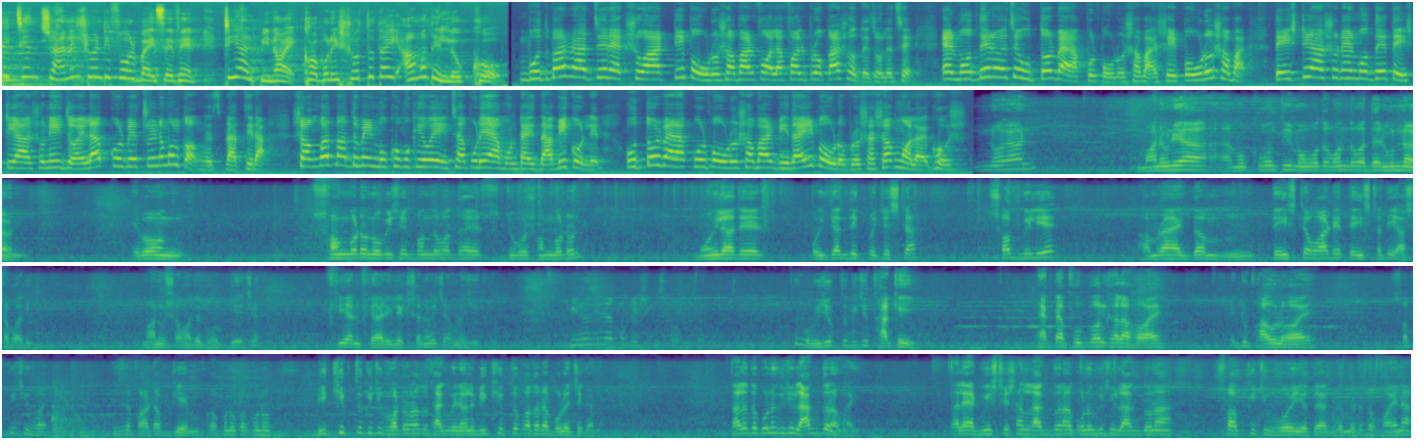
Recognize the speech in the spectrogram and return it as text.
দেখছেন channel twenty four by seven TRP নয় খবরের সত্যতাই আমাদের লক্ষ্য। বুধবার রাজ্যের একশো আটটি পৌরসভার ফলাফল প্রকাশ হতে চলেছে। এর মধ্যে রয়েছে উত্তর ব্যারাকপুর পৌরসভা। সেই পৌরসভার তেইশটি আসনের মধ্যে তেইশটি আসনেই জয়লাভ করবে তৃণমূল কংগ্রেস প্রার্থীরা। সংবাদ মাধ্যমের মুখোমুখি হয়ে ইছাপুরে এমনটাই দাবি করলেন উত্তর ব্যারাকপুর পৌরসভার বিদায়ী পৌর প্রশাসক মলয় ঘোষ। উন্নয়ন মাননীয় মুখ্যমন্ত্রী মমতা বন্দ্যোপাধ্যায়ের উন্নয়ন। এবং সংগঠন অভিষেক বন্দ্যোপাধ্যায়ের যুব সংগঠন মহিলাদের ঐকান্তিক প্রচেষ্টা সব মিলিয়ে আমরা একদম তেইশটা ওয়ার্ডে তেইশটাতেই আশাবাদী। মানুষ আমাদের ভোট দিয়েছে। ফ্রি অ্যান্ড ফেয়ার ইলেকশন হয়েছে আমরা জিতব। বিরোধীরা তো বেশ কিছু অভিযোগ অভিযোগ তো কিছু থাকেই। একটা ফুটবল খেলা হয় একটু ফাউল হয় সব কিছু হয়। This is a part of game কখনো কখনো বিক্ষিপ্ত কিছু ঘটনা তো থাকবে, নাহলে বিক্ষিপ্ত কথাটা বলেছে কেন? তাহলে তো কোনো কিছু লাগতো না ভাই। তাহলে অ্যাডমিনিস্ট্রেশন লাগতো না, কোনো কিছু লাগতো না, সব কিছু হয়ে যেত একদম। এটা তো হয় না।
